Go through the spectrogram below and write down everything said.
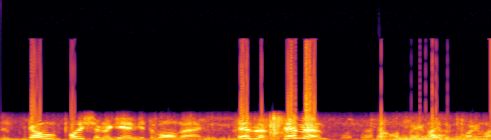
Just go push him again. Get the ball back. Hit him! Hit him! What the hell? He plays 21.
